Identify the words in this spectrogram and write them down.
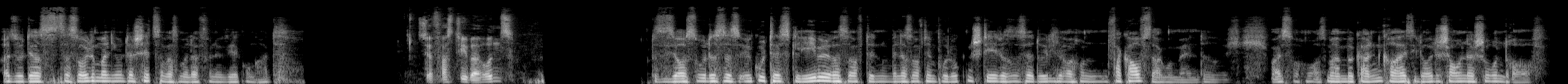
Also das, das sollte man nicht unterschätzen, was man da für eine Wirkung hat. Ist ja fast wie bei uns. Das ist ja auch so, dass das Ökotest-Label, was auf den, wenn das auf den Produkten steht, das ist ja durchaus auch ein Verkaufsargument. Also ich, ich weiß auch aus meinem Bekanntenkreis, die Leute schauen da schon drauf.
